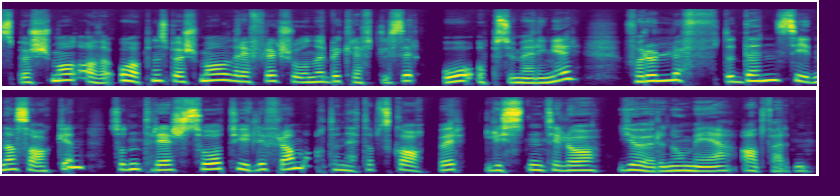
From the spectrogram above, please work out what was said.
spørsmål, altså åpne spørsmål, refleksjoner, bekreftelser og oppsummeringer for å løfte den siden av saken så den trer så tydelig fram at det nettopp skaper lysten til å gjøre noe med atferden.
